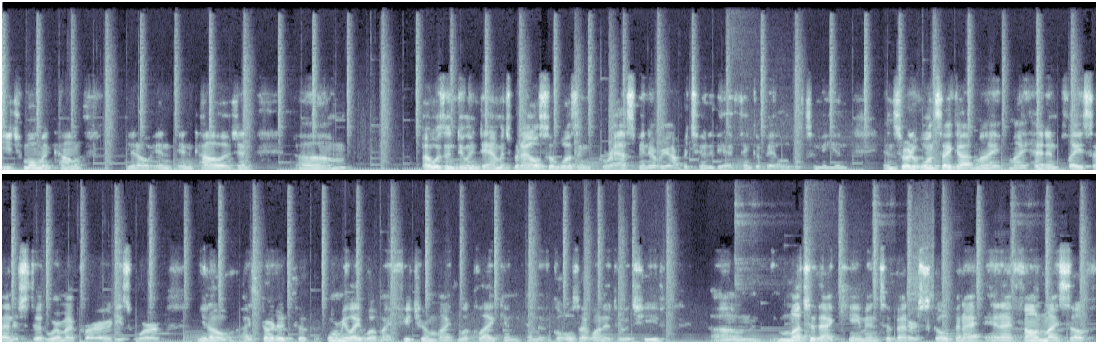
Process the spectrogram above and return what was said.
each moment counts, you know, in, in college. And um, I wasn't doing damage, but I also wasn't grasping every opportunity I think available to me. And and sort of once I got my my head in place, I understood where my priorities were. You know, I started to formulate what my future might look like and, and the goals I wanted to achieve. Um, much of that came into better scope, and I and I found myself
